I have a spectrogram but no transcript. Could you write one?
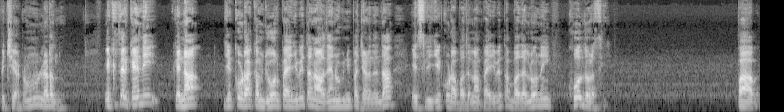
ਪਿੱਛੇ ਹਟੋ, ਉਹਨੂੰ ਲੜਨ ਦਿਓ ਇੱਕ ਧਿਰ ਕਹਿੰਦੀ ਕਿ ਨਾ, ਜੇ ਘੋੜਾ ਕਮਜ਼ੋਰ ਪੈ ਜਾਵੇ ਤਾਂ ਨਾਲਦਿਆਂ ਨੂੰ ਵੀ ਨਹੀਂ ਭੱਜਣ ਦਿੰਦਾ, ਇਸ ਲਈ ਜੇ ਘੋੜਾ ਬਦਲਣਾ ਪੈ ਜਾਵੇ ਤਾਂ ਬਦਲ ਲਓ, ਨਹੀਂ, ਖੋਲ ਦਿਓ ਰੱਸੀ। ਭਾਵ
